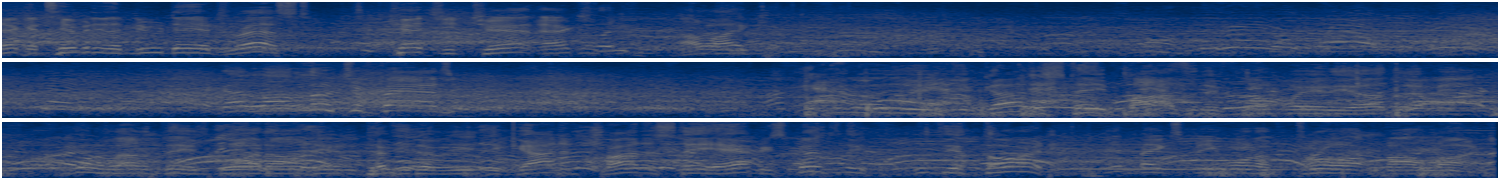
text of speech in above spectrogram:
negativity that New Day addressed. It's a catchy chant, actually. I like it. Got a lot of Lucha fans. You know, you, you got to stay positive one way or the other. I mean, you got a lot of things going on here in WWE. You got to try to stay happy, especially with the authority. It makes me want to throw up my lunch.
